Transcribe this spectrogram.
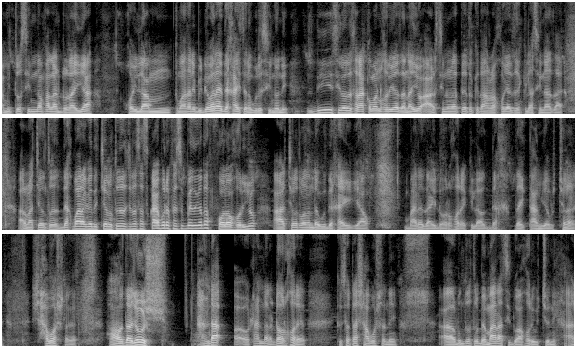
আমি তো সিন্না ফালা ডরাইয়া কইলাম তোমার তাহলে ভিডিও বানাই দেখাইছে না ঘুরে চিননি। যদি চিনোতে সারা কমেন্ট করিয়া জানাইও, আর চিনোনাতে তো কিতা হরা হইয়া যায় কিলা চিনা যায়। আর আমার চ্যানেল দেখবার আগে চ্যানেল চ্যানেল সাবস্ক্রাইব করে ফেসবুক পেজে তো ফলো করিও আর চলো তোমার ডাকু দেখাই গিয়াও বাইরে যাই ডর করে কিলা দেখ যাইতাম গিয়া বুঝছ না সাহস লাগে। হাওয়া দা জোশ ঠান্ডা ঠান্ডা না ডর করে কিছু একটা সাহস নেই আর বন্ধুরা, তোরা বেমার আছি দোয়া করে বুঝছ নি? আর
